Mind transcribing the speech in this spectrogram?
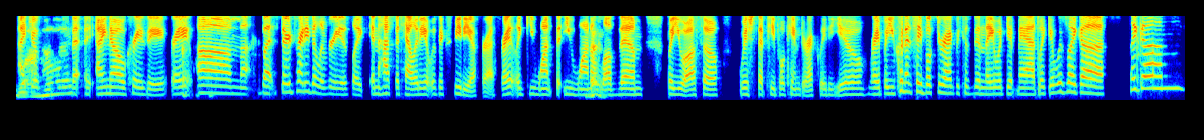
what? I joke that I know crazy, right? um, but third party delivery is like in hospitality, it was Expedia for us, right? Like you want that you want to love them, but you also wish that people came directly to you, right? But you couldn't say book direct because then they would get mad. Like it was like a like um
